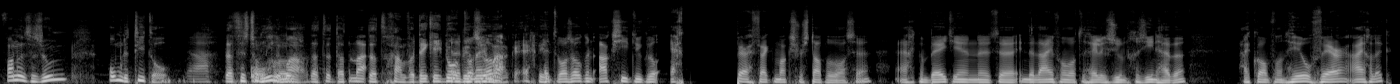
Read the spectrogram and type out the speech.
van een seizoen om de titel. Ja. Dat is toch niet normaal? Dat, dat, maar, dat gaan we denk ik nooit meer meemaken. Echt niet. Het was ook een actie die natuurlijk wel echt perfect Max Verstappen was. Hè? Eigenlijk een beetje in, het, uh, in de lijn van wat we het hele seizoen gezien hebben. Hij kwam van heel ver eigenlijk.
